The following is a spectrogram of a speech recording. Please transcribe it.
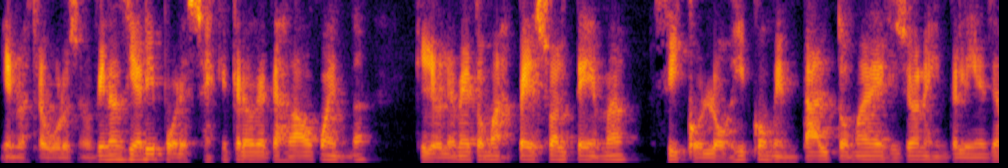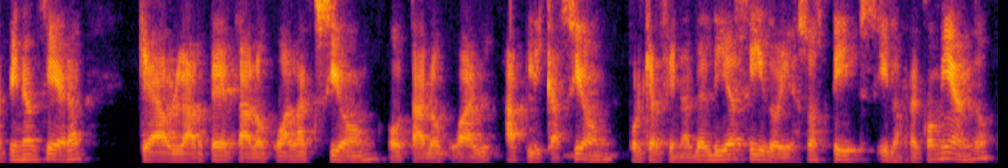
y en nuestra evolución financiera y por eso es que creo que te has dado cuenta que yo le meto más peso al tema psicológico, mental, toma de decisiones, inteligencia financiera, que hablarte de tal o cual acción o tal o cual aplicación, porque al final del día sí doy esos tips y los recomiendo,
